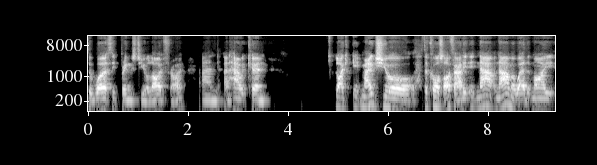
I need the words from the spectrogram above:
the worth it brings to your life, right? And and how it can like it makes your the course I found it, it now now I'm aware that my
